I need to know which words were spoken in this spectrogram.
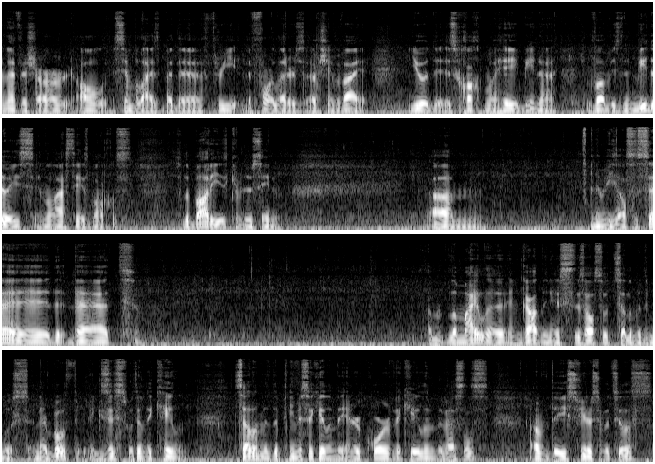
Nefesh are all symbolized by the three the four letters of Shem. Yud is Chochma, Hey, Bina, Vav is the Midois, and the last hay is Malchus. So the body is Kidmusenu. Um, and then we also said that Um, Lamaila and godliness is also Tzelem and Mus, and they both exist within the Kalim. Tzelem is the Pnimis Kalim, the inner core of the Kalim, the vessels of the spheres of Atzilus.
